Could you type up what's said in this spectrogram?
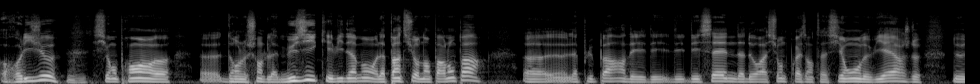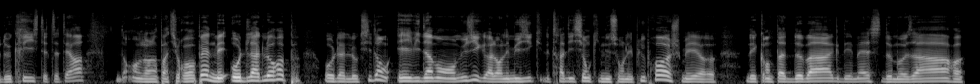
religieux. Mhm. Si on prend dans le champ de la musique, évidemment, la peinture, n'en parlons pas. Euh, la plupart des, des- des- scènes d'adoration, de présentation, de Vierge, de, de- de Christ, etc., dans, la peinture européenne, mais au-delà de l'Europe, au-delà de l'Occident, et évidemment en musique. Alors les musiques, les traditions qui nous sont les plus proches, mais euh, des cantates de Bach, des messes de Mozart,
